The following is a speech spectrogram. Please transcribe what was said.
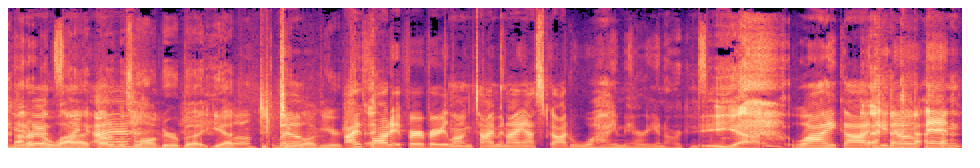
you i don't know, know why like, i thought it was ah. longer but yeah Well, t- two well, long years I fought it for a very long time, and I asked God, "Why marry in Arkansas? yeah Why, God?" You know, and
